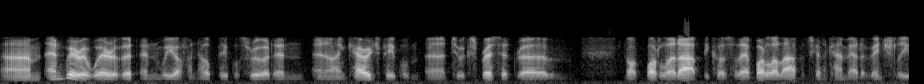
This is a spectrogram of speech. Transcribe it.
Um, and we're aware of it, and we often help people through it. And, and I encourage people uh, to express it, uh, not bottle it up, because if they bottle it up, it's going to come out eventually.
